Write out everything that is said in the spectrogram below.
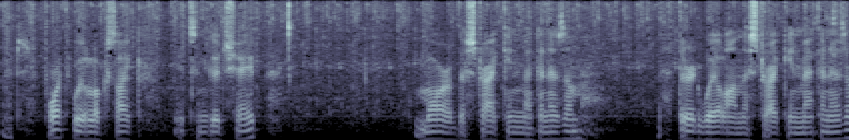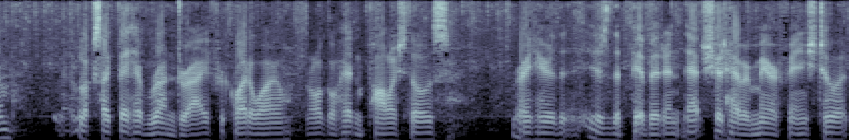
That fourth wheel looks like it's in good shape. More of the striking mechanism. The third wheel on the striking mechanism. It looks like they have run dry for quite a while. I'll go ahead and polish those. Right here is the pivot, and that should have a mirror finish to it.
